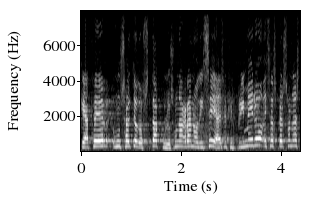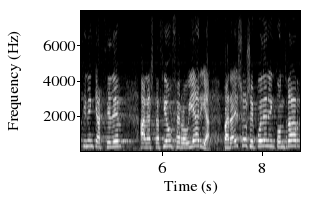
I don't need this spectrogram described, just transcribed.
que hacer un salto de obstáculos, una gran odisea. Es decir, primero esas personas tienen que acceder a la estación ferroviaria. Para eso se pueden encontrar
